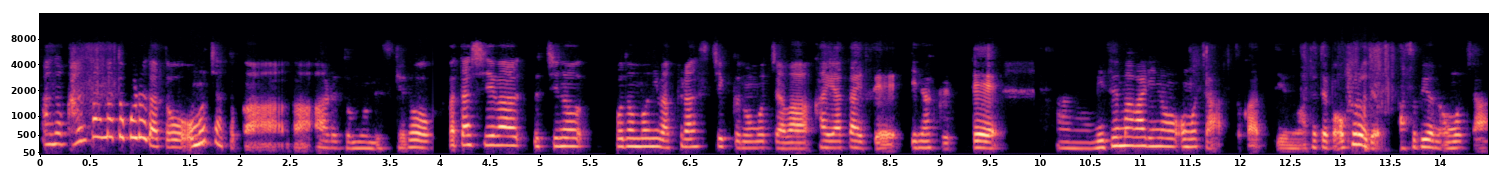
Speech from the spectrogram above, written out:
あの、簡単なところだとおもちゃとかがあると思うんですけど、私はうちの子供にはプラスチックのおもちゃは買い与えていなくって、あの、水回りのおもちゃとかっていうのは、例えばお風呂で遊ぶようなおもちゃ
